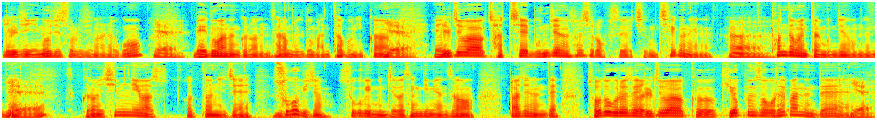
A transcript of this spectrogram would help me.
LG 에너지 솔루션을 하고 예. 매도하는 그런 사람들도 많다 보니까 LG 화학 자체 문제는 사실 없어요. 지금 최근에는 어. 펀더멘탈 문제는 없는데 그런 심리와 어떤 이제 음. 수급이죠. 음. 수급이 문제가 생기면서 빠지는데 저도 그래서 LG와 그 기업 분석을 해봤는데 예.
